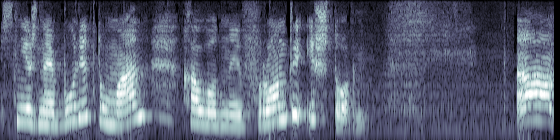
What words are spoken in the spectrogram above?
снежная буря, туман, холодные фронты и шторм. А,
